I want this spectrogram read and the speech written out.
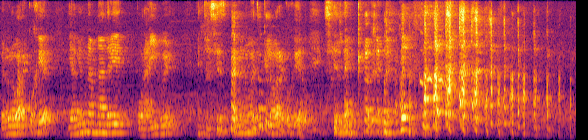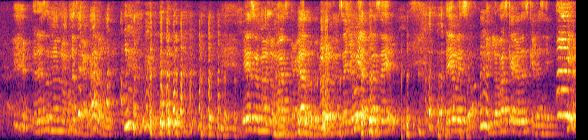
Pero lo va a recoger y había una madre por ahí, güey. Entonces, en el momento que lo va a recoger, se la encaja. En Pero eso no es lo más cagado, güey. O sea, yo voy atrás de él, veo eso, y lo más cagado es que le hace. ¡Ay!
